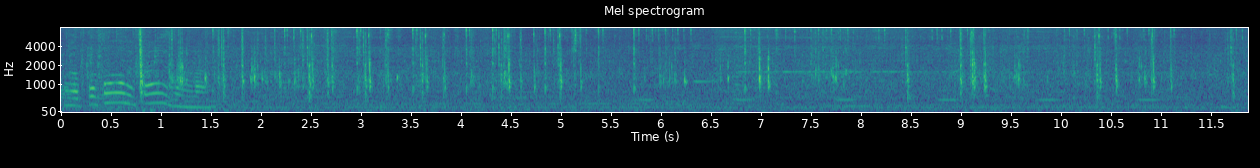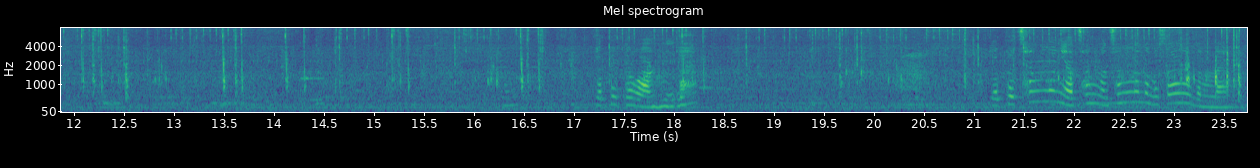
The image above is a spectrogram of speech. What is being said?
어, 옆에 소문이 쌓이잖아. 옆에 벽 아닌데? 옆에 창문이야 창문 창문으로 써야될래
